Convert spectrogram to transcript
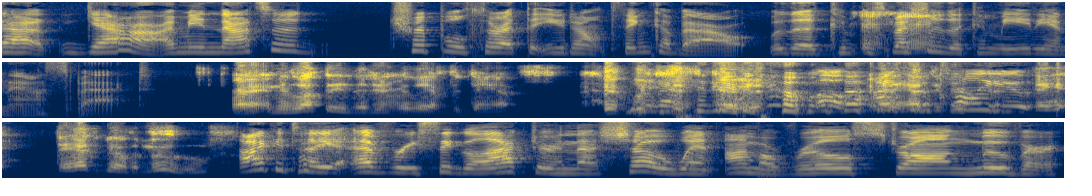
That yeah, I mean that's a triple threat that you don't think about with the com- especially the comedian aspect. Right. I mean luckily they didn't really have to dance. which is There you good. go. Oh, I mean, I they had to- tell you. They, they had to be able to move. I could tell you every single actor in that show went, I'm a real strong mover.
